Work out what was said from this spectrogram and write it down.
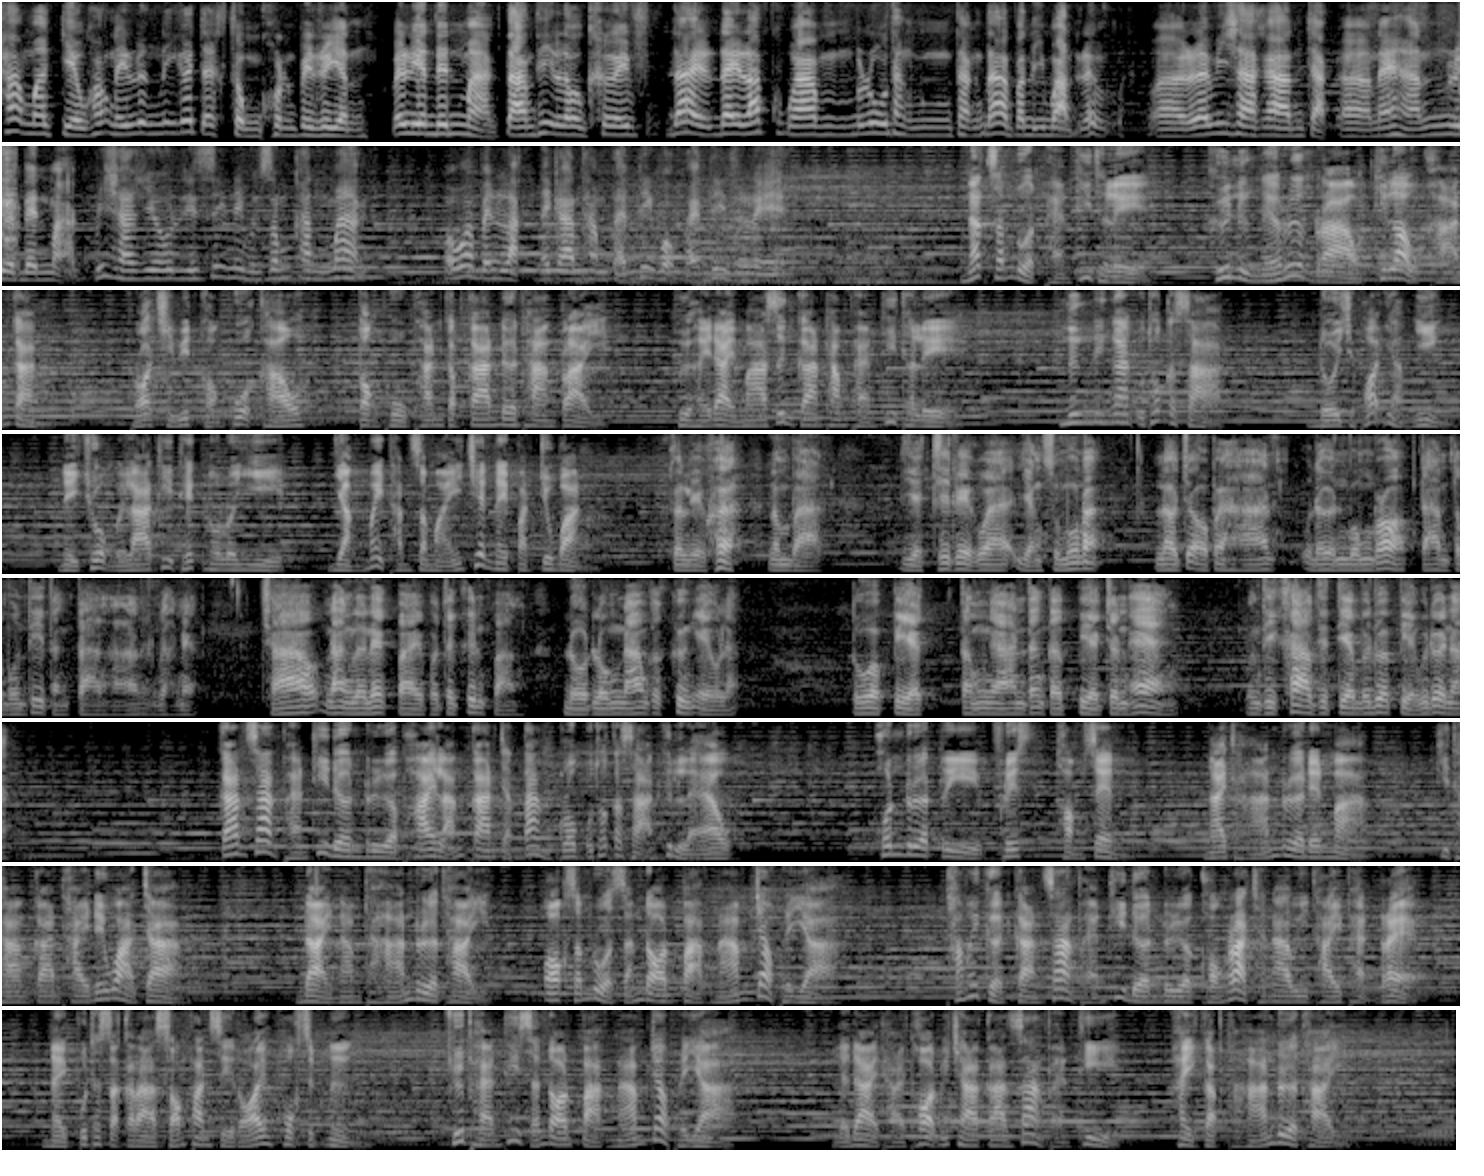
เข้ามาเกี่ยวข้องในเรื่องนี้ก็จะส่งคนไปเรียน ไปเรียนเดนมาร์กตามที่เราเคยได้ได้รับความรู้ทางทางด้านปฏิบัติและและวิชาการจากนายหารเรือเดนมาร์กวิชา g e o d e s y นี่มันสำคัญมาก เพราะว่าเป็นหลักในการทำแผนที่บกแผนที่ทะเล นักสำรวจแผนที่ทะเล คือหนึ่งในเรื่องราวที่เล่าขานกัน เพราะชีวิตของพวกเขาต้องผูกพันกับการเดินทางไกล เพื่อให้ได้มาซึ่งการทำแผนที่ทะเล หนึ่งในงานอุทกศาสตร์ โดยเฉพาะอย่างยิ่งในช่วงเวลาที่เทคโนโลยียังไม่ทันสมัยเช่นในปัจจุบัน ก็เรียกว่าลำบากอย่างที่เรียกว่าอย่างสมมุติว่าเราจะออกไปหาเดินวงรอบตามตำบลที่ต่างๆ หาต่างๆเนี่ยเช้านั่งเรือเล็กไปพอจะขึ้นฝั่งโดดลงน้ำก็ครึ่งเอวแล้ว ตัวเปียกทำงานตั้งแต่เปียกจนแห้ง บางทีข้าวที่เตรียมไปด้วยเปียกไปด้วยนะ การสร้างแผนที่เดินเรือภายหลังการจัดตั้งกรมอุทกศาสตร์ขึ้นแล้วพลเรือตรีฟริสทอมเซนนายทหารเรือเดนมาร์กที่ทางการไทยได้ว่าจ้าง ได้นำทหารเรือไทยออกสำรวจสันดอนปากน้ำเจ้าพระยาทำให้เกิดการสร้างแผนที่เดินเรือของราชนาวีไทยแผ่นแรก ในพุทธศักราช 2461 คือแผนที่สันดอนปากน้ำเจ้าพระยา และได้ถ่ายทอดวิชาการสร้างแผนที่ให้กับทหารเรือไทย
